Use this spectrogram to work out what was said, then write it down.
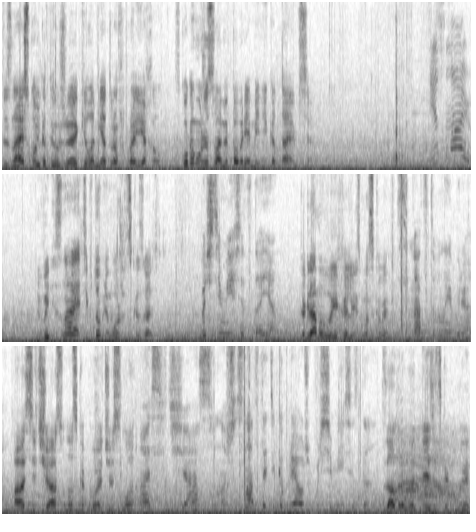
ты знаешь, сколько ты уже километров проехал? Сколько мы уже с вами по времени катаемся? Не знаю. Вы не знаете, кто мне может сказать? Почти месяц, да, Ян? Когда мы выехали из Москвы? 17 ноября. А сейчас у нас какое число? А сейчас у нас 16 декабря, уже почти месяц, да. Завтра будет месяц, как мы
